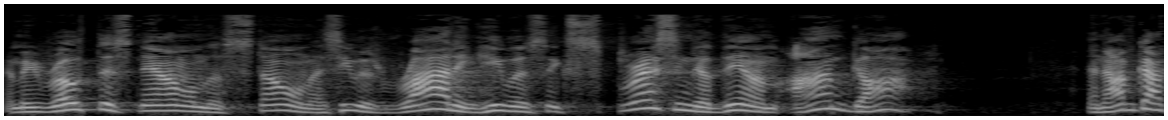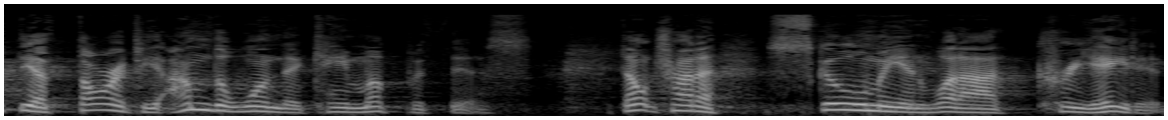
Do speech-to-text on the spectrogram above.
And he wrote this down on the stone. As he was writing, he was expressing to them, I'm God. And I've got the authority. I'm the one that came up with this. Don't try to school me in what I created.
